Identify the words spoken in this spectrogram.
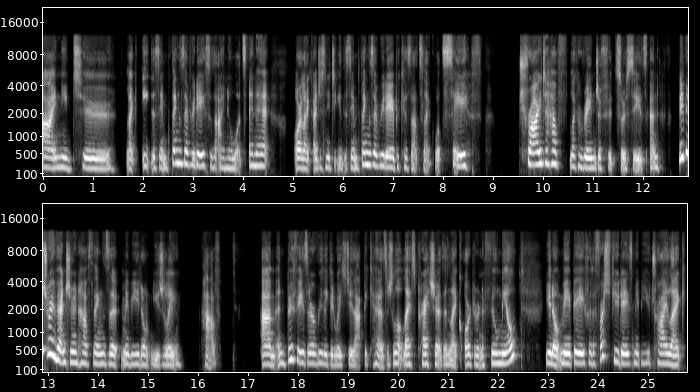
I need to like eat the same things every day so that I know what's in it or like I just need to eat the same things every day because that's like what's safe. Try to have like a range of food sources and maybe try and venture and have things that maybe you don't usually have. Um, and buffets are a really good way to do that because there's a lot less pressure than like ordering a full meal. You know, maybe for the first few days, maybe you try like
